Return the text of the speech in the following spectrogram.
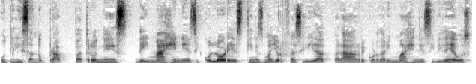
utilizando patrones de imágenes y colores, tienes mayor facilidad para recordar imágenes y videos,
